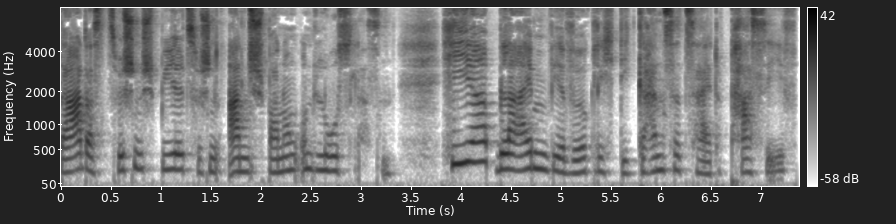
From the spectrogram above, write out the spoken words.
da das Zwischenspiel zwischen Anspannung und Loslassen. Hier bleiben wir wirklich die ganze Zeit passiv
